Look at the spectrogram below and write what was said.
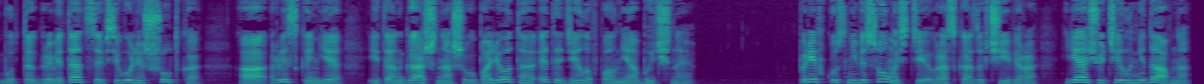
будто гравитация всего лишь шутка, а рысканье и тангаж нашего полета — это дело вполне обычное. Привкус невесомости в рассказах Чивера я ощутила недавно,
